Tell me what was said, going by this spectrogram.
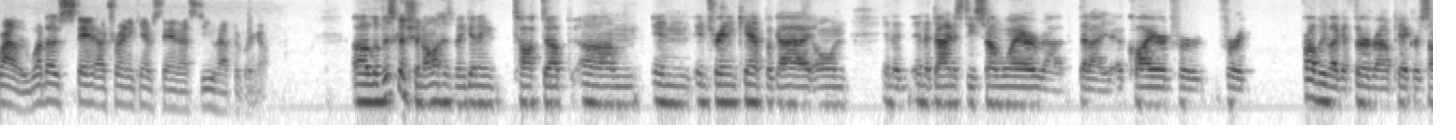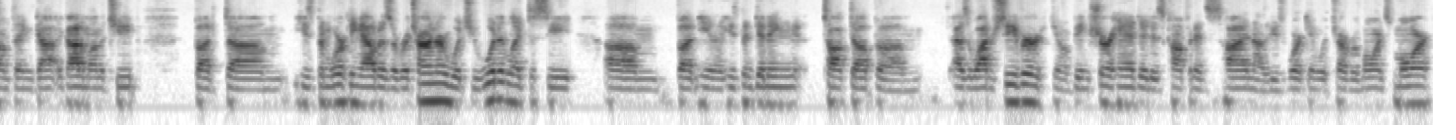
Riley, what does stand, uh, training camp standouts do you have to bring up? Uh, Laviska Shenault has been getting talked up um, in in training camp. A guy I own in a in a dynasty somewhere uh, that I acquired for for probably like a third round pick or something. Got got him on the cheap, but um, he's been working out as a returner, which you wouldn't like to see. Um, but you know he's been getting talked up um, as a wide receiver, you know, being sure-handed, his confidence is high now that he's working with Trevor Lawrence more.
